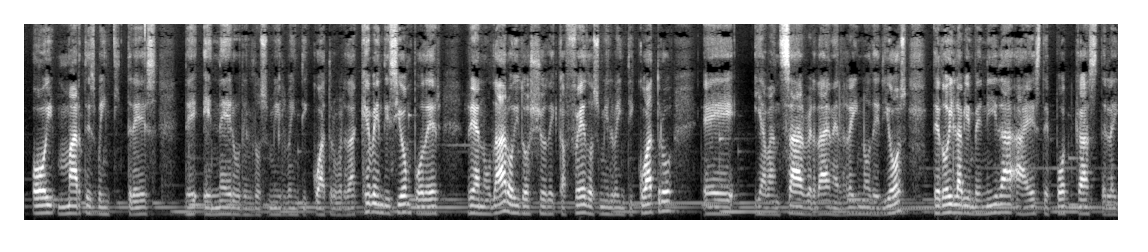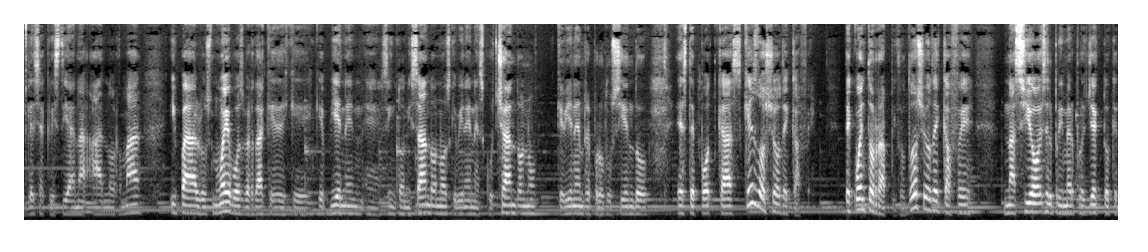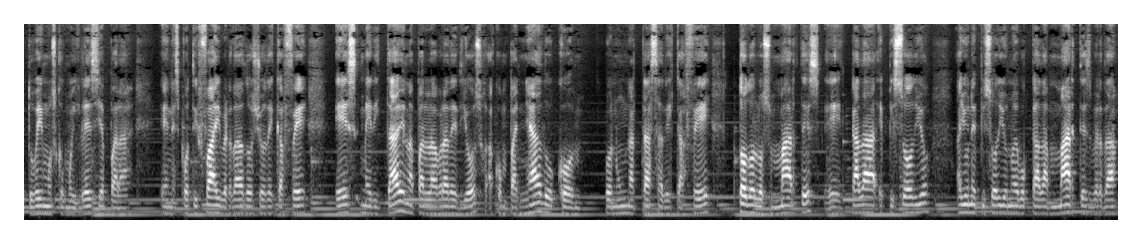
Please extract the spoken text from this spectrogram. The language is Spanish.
Hoy, martes 23 de enero del 2024, ¿verdad? Qué bendición poder reanudar hoy Dos Show de Café 2024 eh, y avanzar, ¿verdad? En el reino de Dios. Te doy la bienvenida a este podcast de la Iglesia Cristiana Anormal y para los nuevos, ¿verdad? Que, que, vienen eh, sintonizándonos, que vienen escuchándonos, que vienen reproduciendo este podcast. ¿Qué es Dos Show de Café? Te cuento rápido. Dos Show de Café nació, es el primer proyecto que tuvimos como iglesia para en Spotify, ¿verdad? Dos show de café es meditar en la palabra de Dios acompañado con, con una taza de café todos los martes. Eh, cada episodio, hay un episodio nuevo cada martes, ¿verdad?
